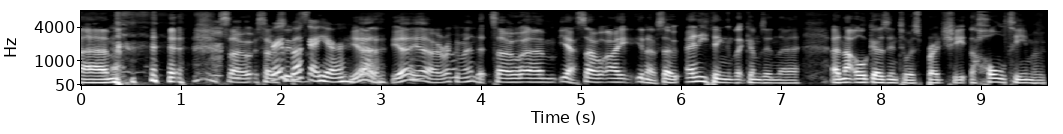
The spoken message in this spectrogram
Um, so, so great book, as, I hear. Yeah, yeah, yeah. I recommend it. So, um, yeah. So I, you know, so anything that comes in there, and that all goes into a spreadsheet. The whole team of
